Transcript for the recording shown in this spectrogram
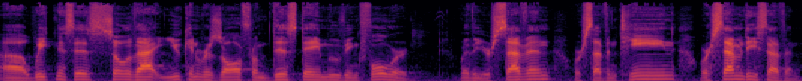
uh, weaknesses so that you can resolve from this day moving forward. Whether you're seven or 17 or 77,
